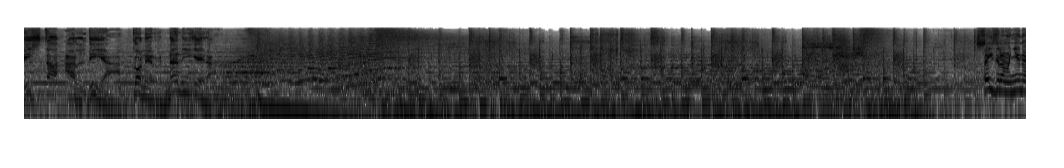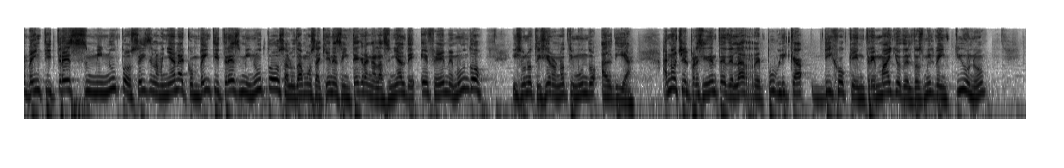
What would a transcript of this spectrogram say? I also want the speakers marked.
Speaker 1: Entrevista al día con Hernán Higuera.
Speaker 2: Seis de la mañana, 23 minutos. Seis de la mañana con 23 minutos. Saludamos a quienes se integran a la señal de FM Mundo y su noticiero Notimundo al día. Anoche el presidente de la República dijo que entre mayo del 2021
